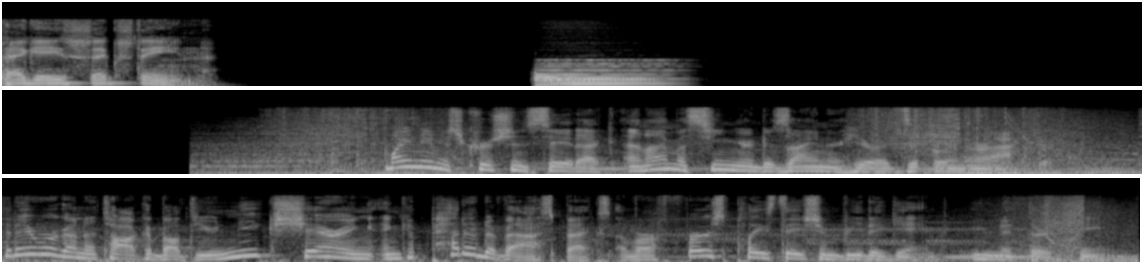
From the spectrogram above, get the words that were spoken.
PEGI 16. My name is Christian Sadek, and I'm a senior designer here at Zipper Interactive. Today we're going to talk about the unique sharing and competitive aspects of our first PlayStation Vita game, Unit 13.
